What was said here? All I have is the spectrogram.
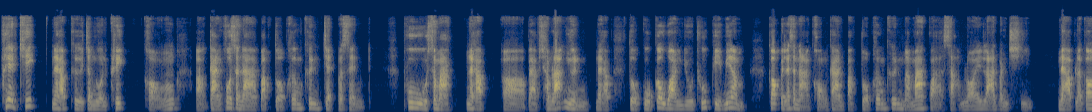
เพจคลิกนะครับคือจำนวนคลิกของอการโฆษณาปรับตัวเพิ่มขึ้น 7%ผู้สมัครนะครับแบบชำระเงินนะครับตัว Google One YouTube Premium ก็เป็นลักษณะของการปรับตัวเพิ่มขึ้นมามากกว่า 300 ล้านบัญชีนะครับแล้วก็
